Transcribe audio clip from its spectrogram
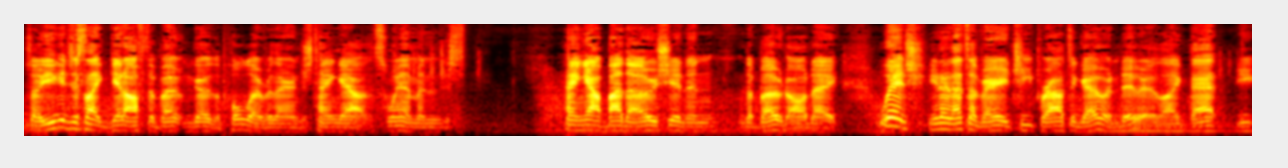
So you could just like get off the boat and go to the pool over there and just hang out and swim and just hang out by the ocean and the boat all day. Which, you know, that's a very cheap route to go and do it. Like that, you,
